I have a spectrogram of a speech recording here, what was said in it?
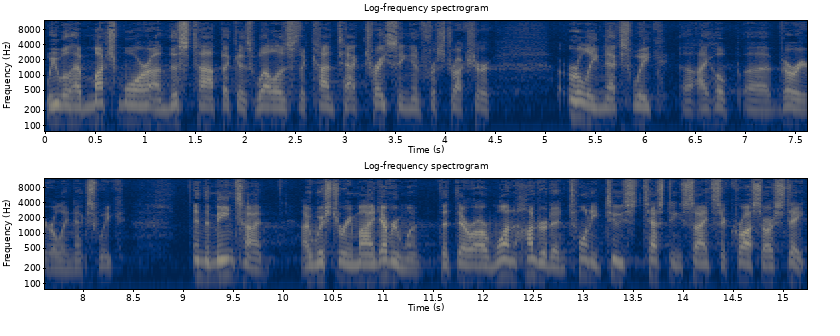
we will have much more on this topic as well as the contact tracing infrastructure early next week. Uh, I hope uh, very early next week. In the meantime, I wish to remind everyone that there are 122 testing sites across our state.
